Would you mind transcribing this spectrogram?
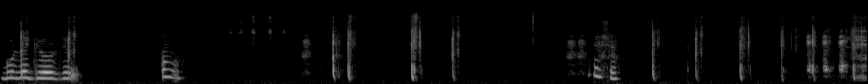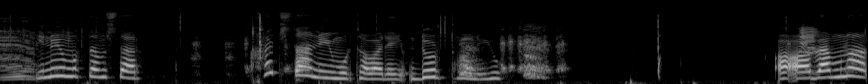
Burada gördüğüm ama Neyse. Yumurtlamışlar. Kaç tane yumurta var elim? Dört tane yuh. Aa ben buna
